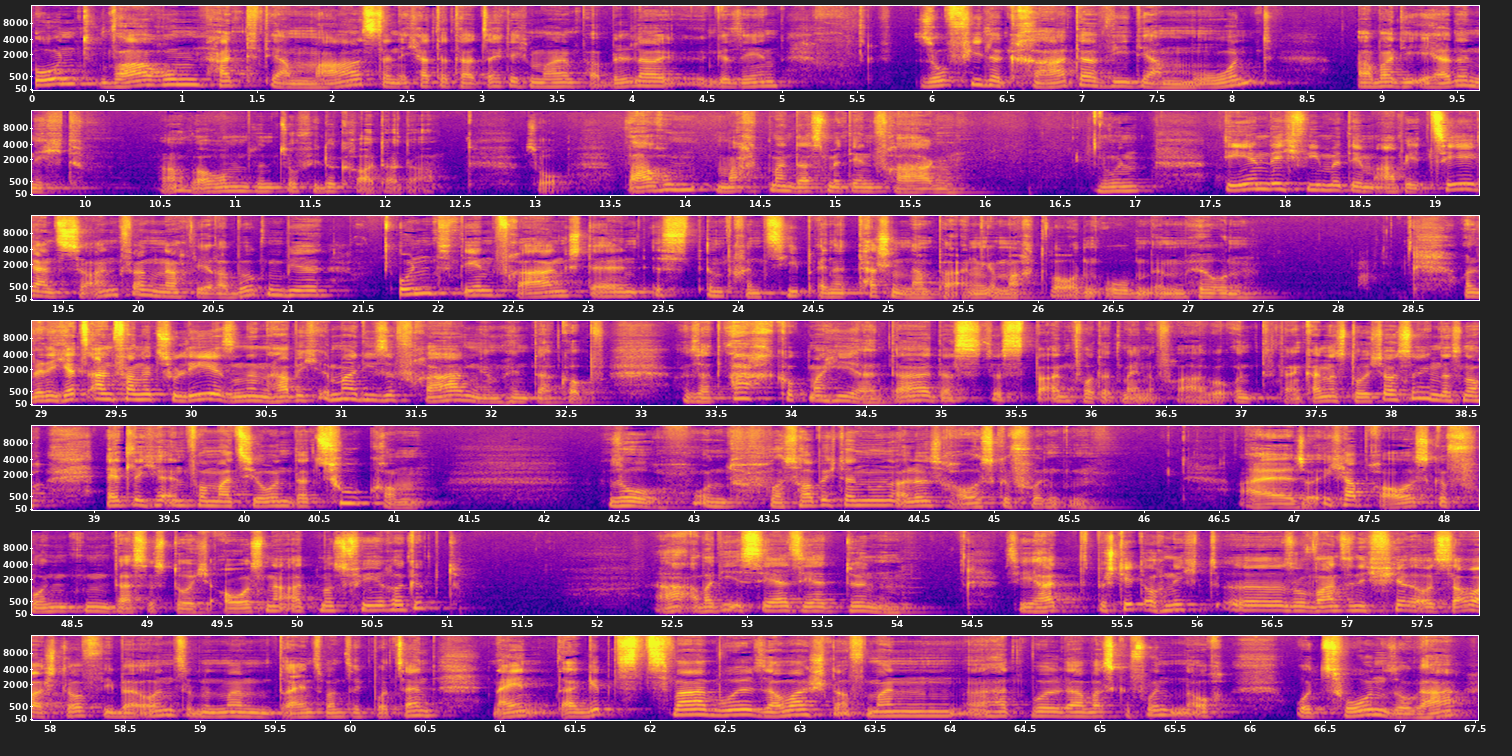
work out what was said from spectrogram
Und warum hat der Mars, denn ich hatte tatsächlich mal ein paar Bilder gesehen, so viele Krater wie der Mond, aber die Erde nicht? Ja, warum sind so viele Krater da? So, warum macht man das mit den Fragen? Nun, ähnlich wie mit dem ABC ganz zu Anfang nach Vera Birkenbiel und den Fragen stellen ist im Prinzip eine Taschenlampe angemacht worden oben im Hirn. Und wenn ich jetzt anfange zu lesen, dann habe ich immer diese Fragen im Hinterkopf. Man sagt, ach, guck mal hier, da, das, das beantwortet meine Frage. Und dann kann es durchaus sein, dass noch etliche Informationen dazukommen. So, und was habe ich dann nun alles rausgefunden? Also, ich habe rausgefunden, dass es durchaus eine Atmosphäre gibt. Ja, aber die ist sehr, sehr dünn. Sie hat, besteht auch nicht äh, so wahnsinnig viel aus Sauerstoff wie bei uns mit meinem 23 Prozent. Nein, da gibt's zwar wohl Sauerstoff, man äh, hat wohl da was gefunden, auch Ozon sogar,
